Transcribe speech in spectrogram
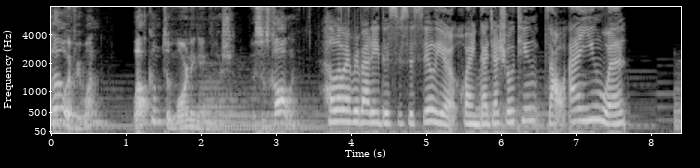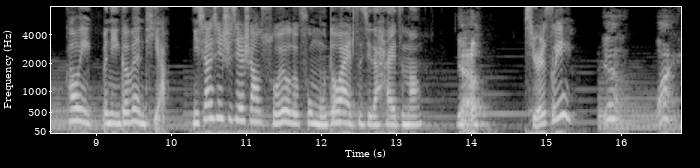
Hello, everyone. Welcome to Morning English. This is Colin. Hello, everybody. This is Cecilia. 欢迎大家收听早安英文。Colin，问你一个问题啊，你相信世界上所有的父母都爱自己的孩子吗 Yeah. ？Seriously？ Yeah. Why?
